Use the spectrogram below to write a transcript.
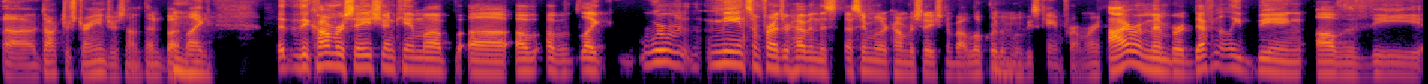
uh, Doctor Strange or something. But Mhm. like the conversation came up uh, of, of like we're me and some friends were having this a similar conversation about look where Mhm. the movies came from. Right. I remember definitely being of the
